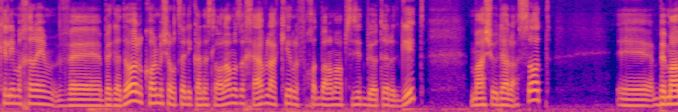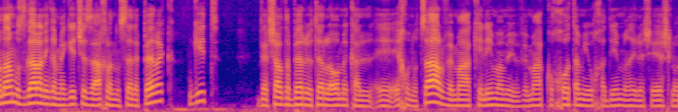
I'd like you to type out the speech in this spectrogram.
כלים אחרים, ובגדול, כל מי שרוצה להיכנס לעולם הזה חייב להכיר לפחות ברמה הבסיסית ביותר את גיט, מה שהוא יודע לעשות. Uh, במאמר מוסגר אני גם אגיד שזה אחלה נושא לפרק, גיט, ואפשר לדבר יותר לעומק על uh, איך הוא נוצר ומה הכלים ומה הכוחות המיוחדים האלה שיש לו,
